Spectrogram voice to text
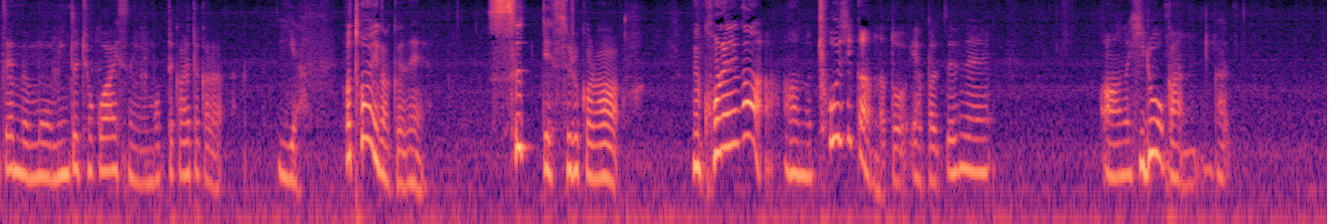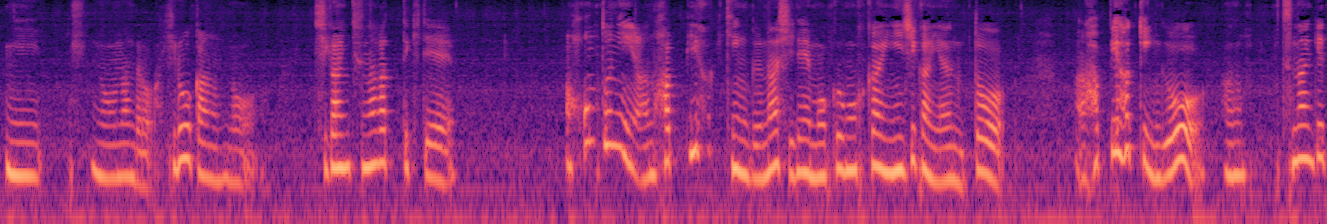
全部もうミントチョコアイスに持ってかれたからいや、まあ、とにかくねスッてするからこれがあの長時間だとやっぱ全然あの疲労感がにのなんだろう疲労感の違いにつながってきてあ本当にあのハッピーハッキングなしで黙々会2時間やるのとハッピーハッキングをあのつなげ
